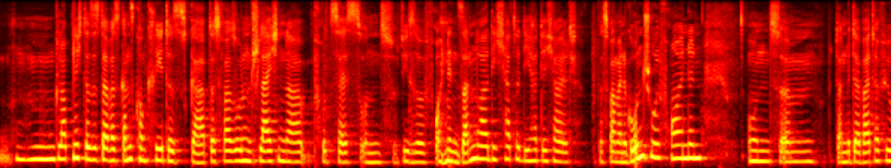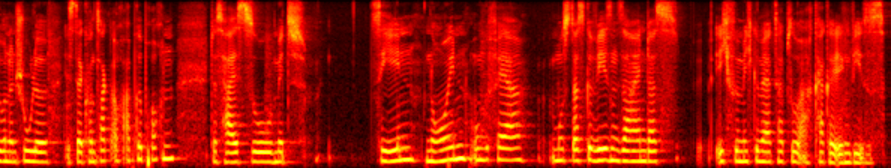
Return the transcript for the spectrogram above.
Ich hm, glaube nicht, dass es da was ganz Konkretes gab. Das war so ein schleichender Prozess. Und diese Freundin Sandra, die ich hatte, die hatte ich halt, das war meine Grundschulfreundin. Und ähm, dann mit der weiterführenden Schule ist der Kontakt auch abgebrochen. Das heißt, so mit zehn, neun ungefähr muss das gewesen sein, dass ich für mich gemerkt habe, so, ach Kacke, irgendwie ist es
